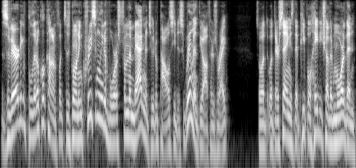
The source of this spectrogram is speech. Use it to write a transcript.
The severity of political conflict has grown increasingly divorced from the magnitude of policy disagreement, the authors write. So, what, what they're saying is that people hate each other more than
